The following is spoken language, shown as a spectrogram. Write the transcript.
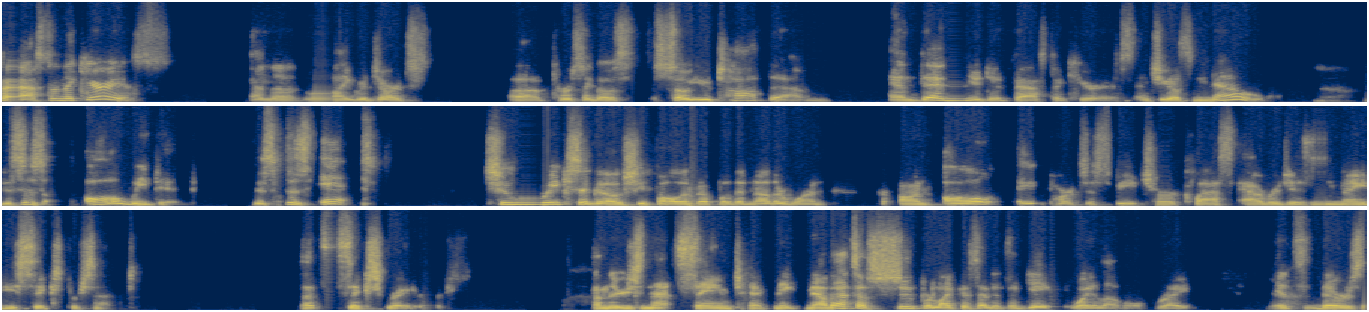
Fast and the Curious. And the language arts uh, person goes, So you taught them, and then you did Fast and Curious. And she goes, No, this is all we did. This is it. Two weeks ago, she followed up with another one on all eight parts of speech, her class averages is 96%. That's sixth graders. And they're using that same technique. Now that's a super, like I said, it's a gateway level, right? Yeah. It's there's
